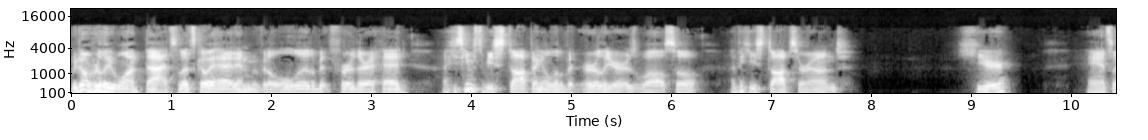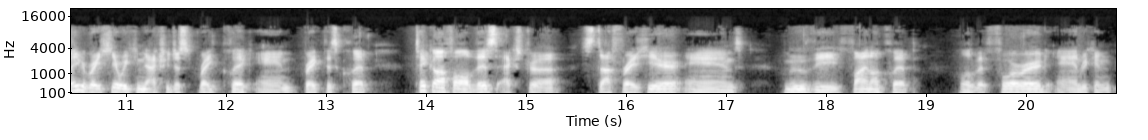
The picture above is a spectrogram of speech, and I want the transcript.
we don't really want that. So let's go ahead and move it a little bit further ahead uh, he seems to be stopping a little bit earlier as well, so I think he stops around here. And so maybe right here we can actually just right click and break this clip, take off all this extra stuff right here and move the final clip a little bit forward and we can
